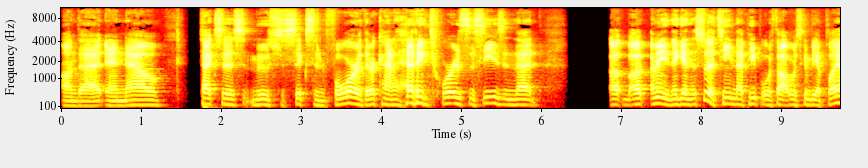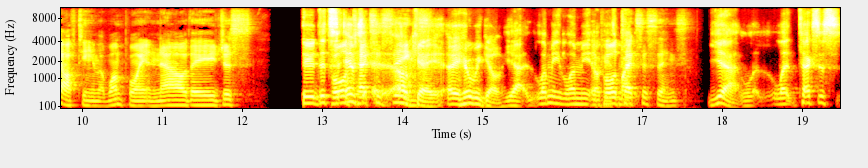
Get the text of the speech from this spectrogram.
on that. And now Texas moves to six and four. They're kind of heading towards the season that uh, uh, I mean, again, this was a team that people thought was going to be a playoff team at one point, and now they just dude, it's pulled Texas things. Okay, uh, here we go. Yeah, let me let me they okay, pulled my, Texas things. Yeah, let, Texas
